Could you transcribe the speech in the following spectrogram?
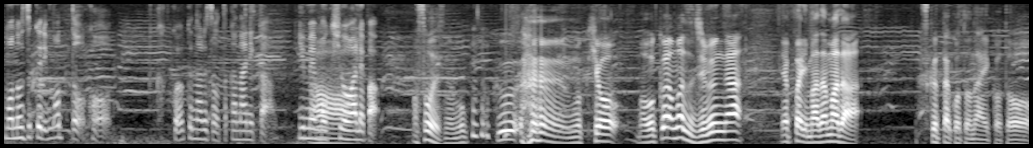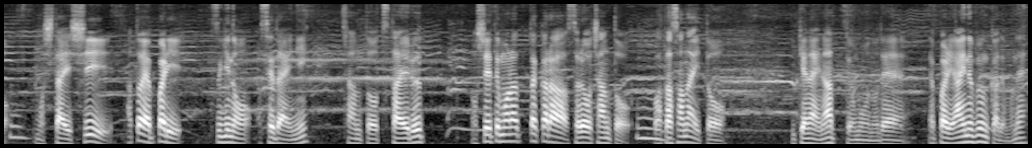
ものづくりもっとこうかっこよくなるぞとか何か夢目標あれば。まあ、そうですね。僕 目標、まあ、僕はまず自分がやっぱりまだまだ作ったことないこともしたいし、あとはやっぱり次の世代にちゃんと伝える教えてもらったからそれをちゃんと渡さないといけないなって思うので、やっぱりアイヌ文化でもね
